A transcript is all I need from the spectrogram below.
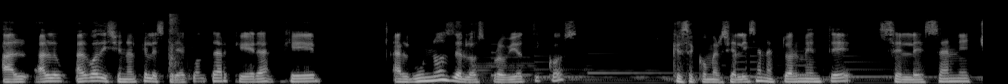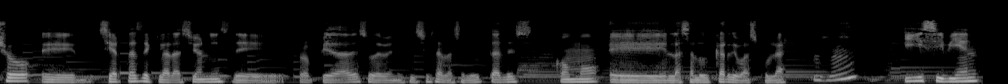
al- al- algo adicional que les quería contar, que era que algunos de los probióticos que se comercializan actualmente se les han hecho eh, ciertas declaraciones de propiedades o de beneficios a la salud, tales como eh, la salud cardiovascular. Y si bien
